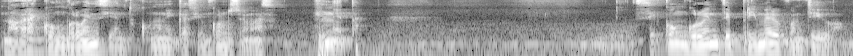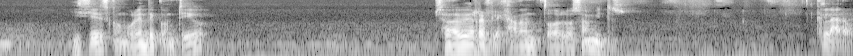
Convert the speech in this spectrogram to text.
no habrá congruencia en tu comunicación con los demás. Neta. Sé congruente primero contigo. Y si eres congruente contigo, se va a ver reflejado en todos los ámbitos. Claro,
